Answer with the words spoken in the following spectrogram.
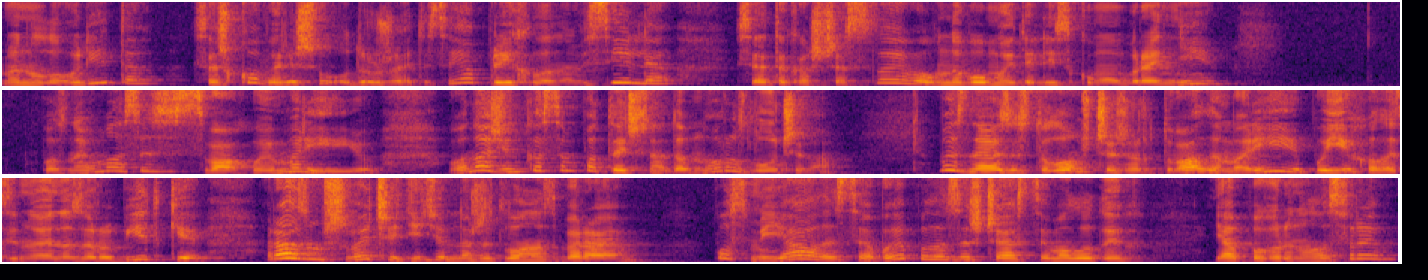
Минулого літа Сашко вирішив одружитися. Я приїхала на весілля, вся така щаслива, в новому італійському вбранні. Познайомилася зі свахою Марією. Вона жінка симпатична, давно розлучена. Ми з нею за столом ще жартували Марії, поїхала зі мною на заробітки, разом швидше дітям на житло назбираємо. Посміялися, випили за щастя молодих. Я повернулась в Рим.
